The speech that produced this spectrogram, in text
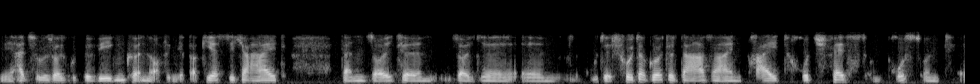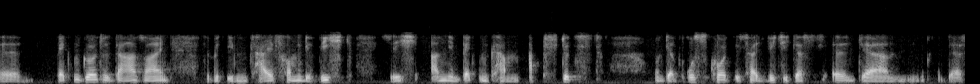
die Halswirbelsäule gut bewegen können, auch wegen der Verkehrssicherheit. Dann sollte, sollte ähm, gute Schultergürtel da sein, breit, rutschfest und Brust- und äh, Beckengürtel da sein, damit eben Teil vom Gewicht sich an den Beckenkamm abstützt. Und der Brustkorb ist halt wichtig, dass äh, der, dass,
